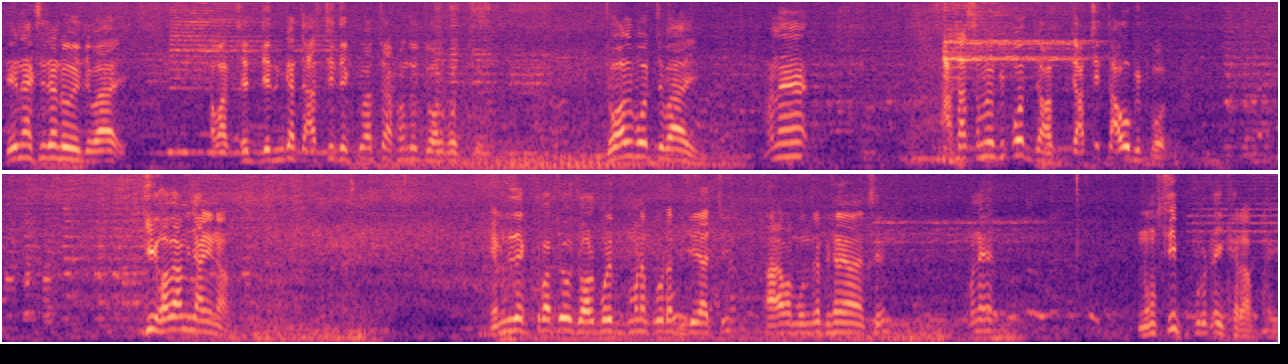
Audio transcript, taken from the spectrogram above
ট্রেন অ্যাক্সিডেন্ট হয়েছে ভাই। আবার সে যেদিনকার যাচ্ছি দেখতে পাচ্ছ এখন তো জল পড়ছে। জল পড়ছে ভাই। মানে আসার সময় বিপদ যাচ্ছি তাও বিপদ। কি হবে আমি জানি না। এমনি দেখতে পাচ্ছ, জল পড়ে মানে পুরোটা ভিজে যাচ্ছি, আর আমার বন্ধুরা পিছনে আছে। মানে নসিব পুরোটাই খারাপ ভাই।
